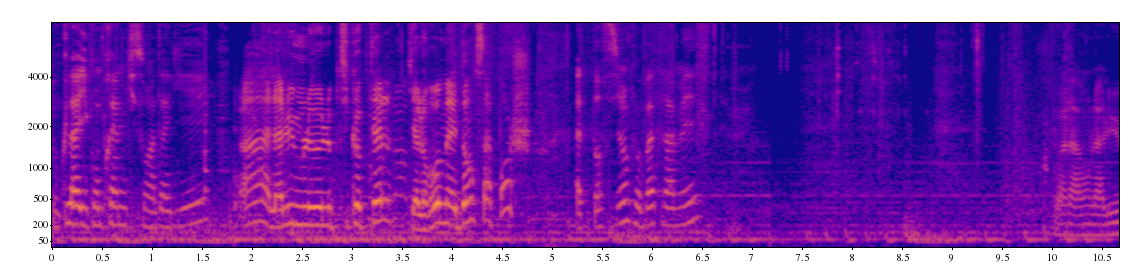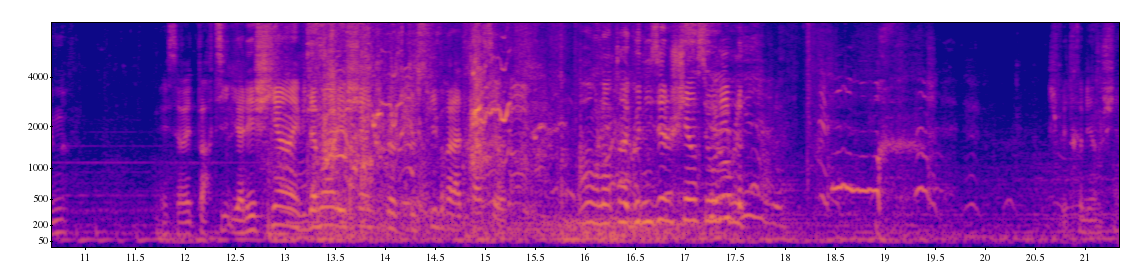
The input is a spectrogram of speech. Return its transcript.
Donc là, ils comprennent qu'ils sont attaqués. Ah, elle allume le, le petit cocktail qu'elle remet dans sa poche. Attention, faut pas cramer. Voilà, on l'allume. Et ça va être parti. Il y a les chiens, évidemment, les chiens qui peuvent te suivre à la trace. Oh, on l'entend agoniser le chien, c'est horrible. Je fais très bien le chien.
